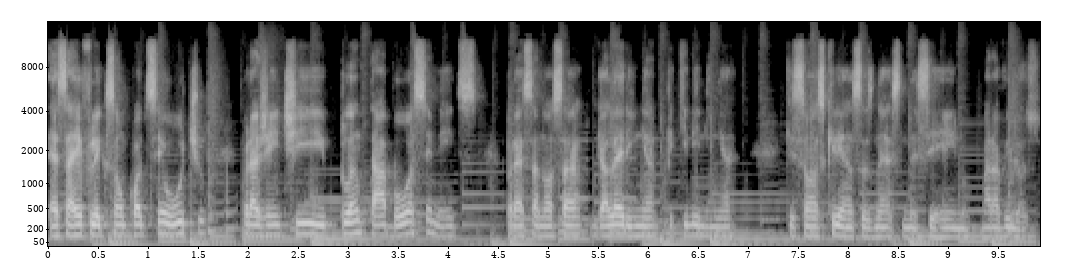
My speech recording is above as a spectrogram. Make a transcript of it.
essa reflexão pode ser útil para a gente plantar boas sementes para essa nossa galerinha pequenininha que são as crianças nesse, nesse reino maravilhoso.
